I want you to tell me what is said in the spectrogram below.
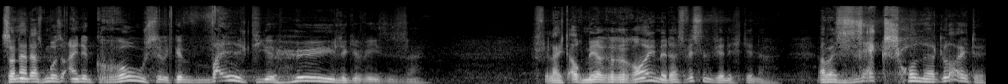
Sondern das muss eine große, gewaltige Höhle gewesen sein. Vielleicht auch mehrere Räume, das wissen wir nicht genau. Aber 600 Leute.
